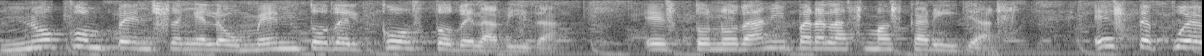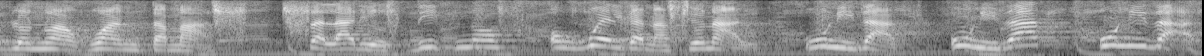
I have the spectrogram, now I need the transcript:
no compensan el aumento del costo de la vida. Esto no da ni para las mascarillas. Este pueblo no aguanta más. Salarios dignos o huelga nacional. Unidad, unidad, unidad.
